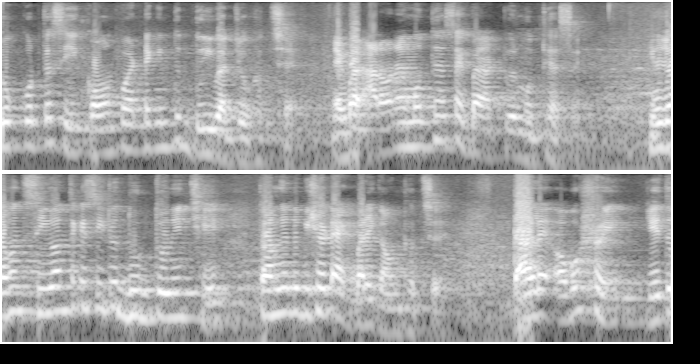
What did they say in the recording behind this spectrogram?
যোগ করতেছি কমন পয়েন্টটা কিন্তু দুইবার যোগ হচ্ছে। একবার আর ওয়ানের মধ্যে আছে, একবার আর টু এর মধ্যে আছে। কিন্তু যখন সি ওয়ান থেকে সি টু দূরত্ব নিচ্ছি, তখন কিন্তু বিষয়টা একবারই কাউন্ট হচ্ছে। তাহলে অবশ্যই যেহেতু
